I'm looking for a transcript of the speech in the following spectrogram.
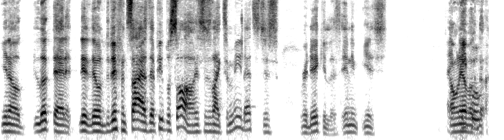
you know looked at it the, the different sides that people saw. It's just like to me that's just ridiculous. Any it's, don't people- ever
